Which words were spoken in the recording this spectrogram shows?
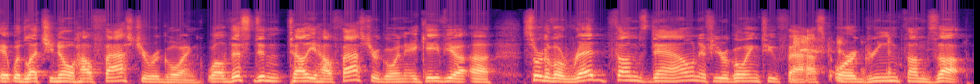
it would let you know how fast you were going. Well, this didn't tell you how fast you're going. It gave you a, a sort of a red thumbs down if you were going too fast, or a green thumbs up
